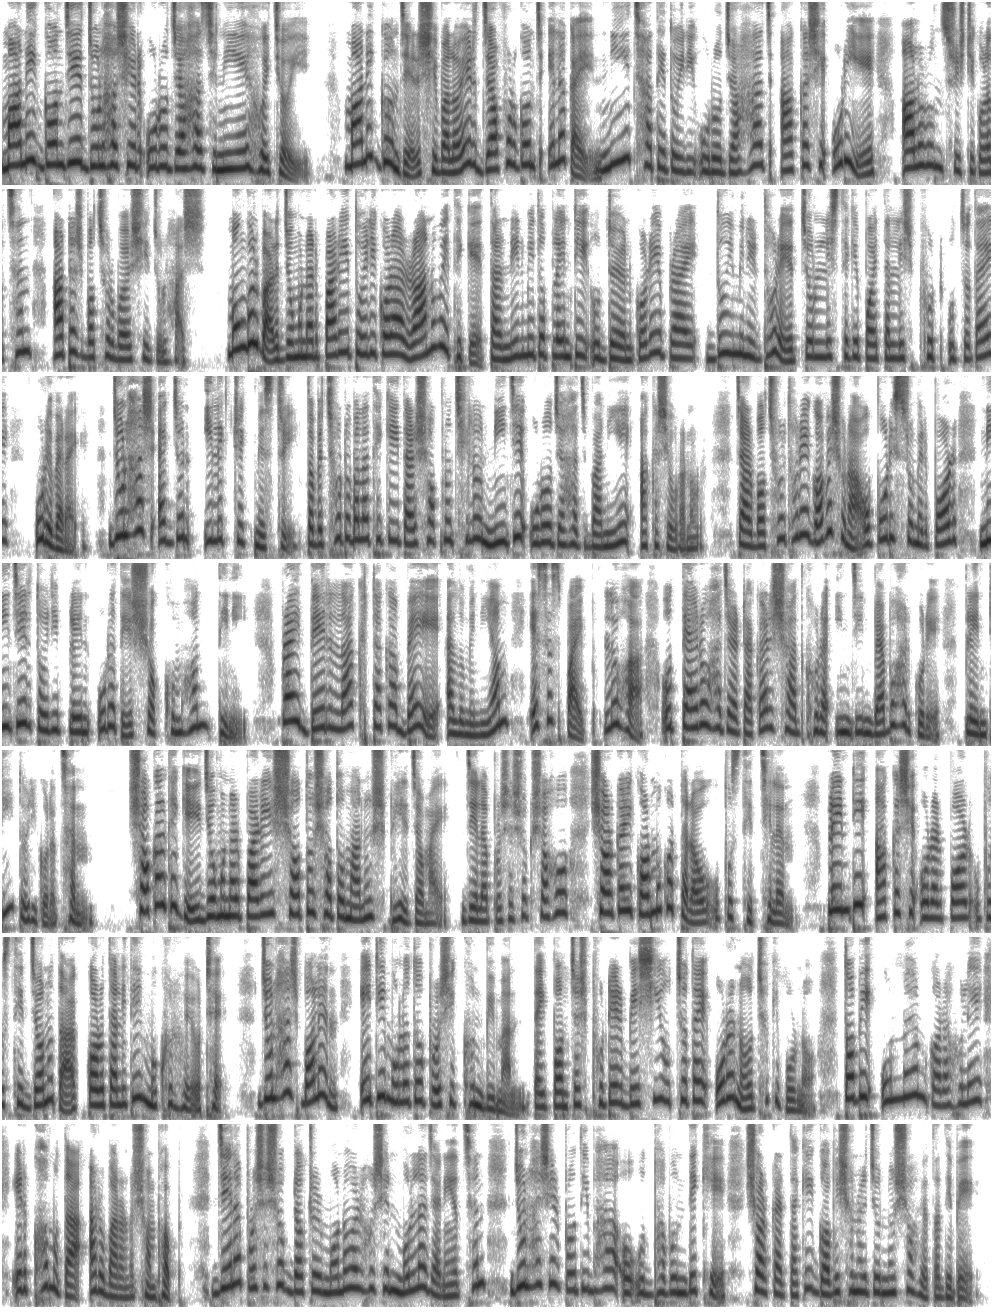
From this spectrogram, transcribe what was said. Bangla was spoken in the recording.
মানিকগঞ্জে জুলহাসের উড়োজাহাজ নিয়ে হইচই। মানিকগঞ্জের শিবালয়ের জাফরগঞ্জ এলাকায় নিজ হাতে তৈরি উড়োজাহাজ আকাশে উড়িয়ে আলোড়ন সৃষ্টি করেছেন আঠাশ বছর বয়সী জুলহাস। মঙ্গলবার যমুনার পাড়ে তৈরি করা রানওয়ে থেকে তার নির্মিত প্লেনটি উড্ডয়ন করে প্রায় দুই মিনিট ধরে চল্লিশ থেকে পঁয়তাল্লিশ ফুট উচ্চতায় উড়ে বেড়ায়। জুলহাস একজন ইলেকট্রিক মিস্ত্রি, তবে ছোটবেলা থেকেই তার স্বপ্ন ছিল নিজে উড়োজাহাজ বানিয়ে আকাশে ওড়ানোর। চার বছর ধরে গবেষণা ও পরিশ্রমের পর নিজের তৈরি প্লেন উড়াতে সক্ষম হন তিনি। প্রায় দেড় লাখ টাকা ব্যয়ে অ্যালুমিনিয়াম, এসএস পাইপ, লোহা ও তেরো হাজার টাকার সাত ঘোড়া ইঞ্জিন ব্যবহার করে প্লেনটি তৈরি করেছেন। সকাল থেকেই যমুনার পাড়ে শত শত মানুষ ভিড় জমায়। জেলা প্রশাসক সহ সরকারি কর্মকর্তারাও উপস্থিত ছিলেন। প্লেনটি আকাশে ওড়ার পর উপস্থিত জনতা করতালিতেই মুখর হয়ে ওঠে। জুলহাস বলেন, এটি মূলত প্রশিক্ষণ বিমান, তাই পঞ্চাশ ফুটের বেশি উচ্চতায় ওড়ানো ঝুঁকিপূর্ণ। তবে উন্নয়ন করা হলে এর ক্ষমতা আরও বাড়ানো সম্ভব। জেলা প্রশাসক ড. মনোয়ার হোসেন মোল্লা জানিয়েছেন, জুলহাসের প্রতিভা ও উদ্ভাবন দেখে সরকার তাকে গবেষণার জন্য সহায়তা দেবে।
